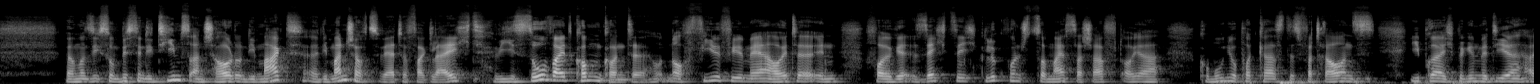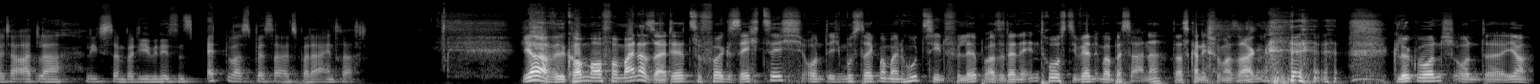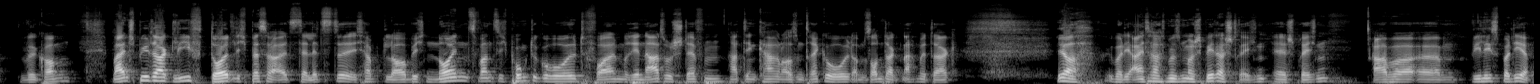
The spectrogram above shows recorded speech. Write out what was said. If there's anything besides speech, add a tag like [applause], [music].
wenn man sich so ein bisschen die Teams anschaut und die Markt, äh, die Mannschaftswerte vergleicht, wie es so weit kommen konnte und noch viel, viel mehr heute in Folge 60. Glückwunsch zur Meisterschaft, euer Communio-Podcast des Vertrauens. Ibra, ich beginne mit dir, alter Adler. Liefst dann bei dir wenigstens etwas besser als bei der Eintracht? Ja, willkommen auch von meiner Seite zu Folge 60 und ich muss direkt mal meinen Hut ziehen, Philipp. Also deine Intros, die werden immer besser, ne? Das kann ich schon mal sagen. [laughs] Glückwunsch und äh, ja, willkommen. Mein Spieltag lief deutlich besser als der letzte. Ich habe, glaube ich, 29 Punkte geholt. Vor allem Renato Steffen hat den Karren aus dem Dreck geholt am Sonntagnachmittag. Ja, über die Eintracht müssen wir später sprechen. Äh, sprechen. Aber ähm, wie lief's bei dir?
